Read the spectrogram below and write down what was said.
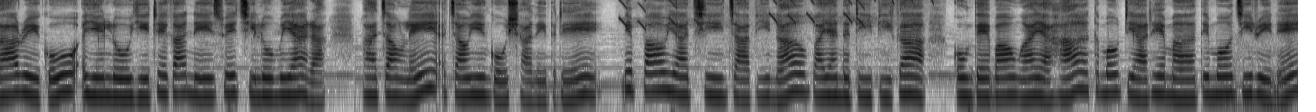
ကားတွေကိုအရင်လိုရေထဲကနေဆွဲချီလို့မရတာ။ဘာကြောင့်လဲအကြောင်းရင်းကိုရှာနေတဲ့။ နှစ်ပေါင်းရာချီကြာပြီးနောက်ဘာယာနတီပြည်ကကုံတယ်ပေါင်း900ဟာသမုတ်တရားထဲမှာတင်မောကြီးတွေနဲ့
